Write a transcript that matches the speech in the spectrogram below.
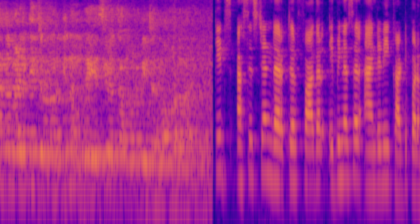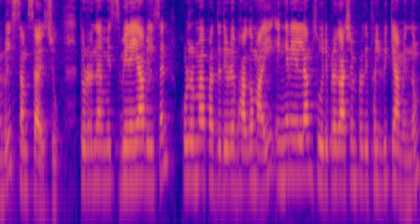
അംഗൻവാടി ടീച്ചറോട് പറഞ്ഞു നമുക്ക് എ സി വെക്കാൻ പോകുന്ന ടീച്ചറിനോട് ഓർഡർ പറയും KIDS assistant director father Ebenezer Antony Kattiparambil സംസാരിച്ചു. തുടർന്ന് മിസ് വിനയ വിൽസൺ കുളിർമ പദ്ധതിയുടെ ഭാഗമായി എങ്ങനെയെല്ലാം സൂര്യപ്രകാശം പ്രതിഫലിപ്പിക്കാമെന്നും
